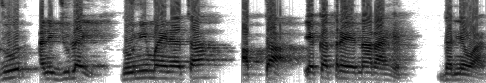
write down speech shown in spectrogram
जून आणि जुलै दोन्ही महिन्याचा हप्ता एकत्र येणार आहे. धन्यवाद.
